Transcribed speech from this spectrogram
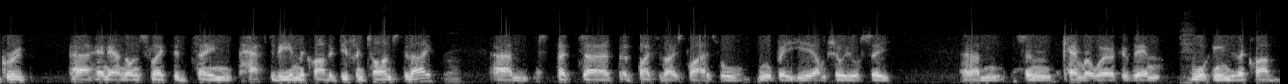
group uh, and our non-selected team have to be in the club at different times today. Right. Um, but, uh, but both of those players will, will be here. I'm sure you'll see um, some camera work of them walking into the club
